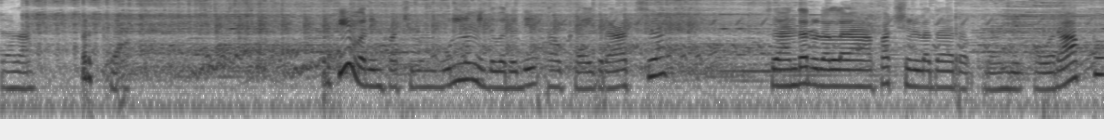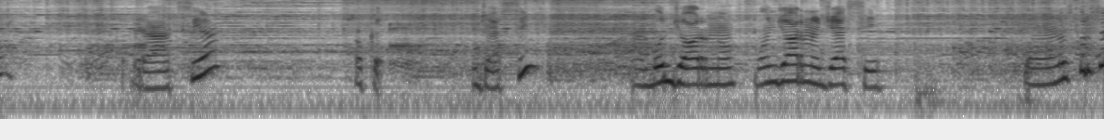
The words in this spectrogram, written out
Raga, perché? Perché io vado in faccia con un bullo, mi dovrei dire... Ok, grazie. Se andare dalla faccia della terra, prendi il power up. Grazie. Ok. Jessie. Ah, buongiorno. Buongiorno Jessie. Eh, lo scorso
